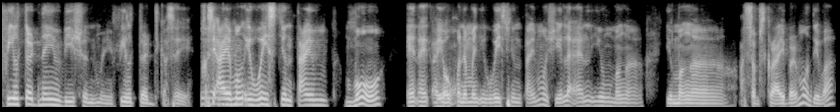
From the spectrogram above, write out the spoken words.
filtered na yung vision mo, yung filtered kasi. Kasi ayaw mong i-waste yung time mo, and ay, ayaw ko naman i-waste yung time mo, Sheila, and yung mga yung mga subscriber mo, di ba?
